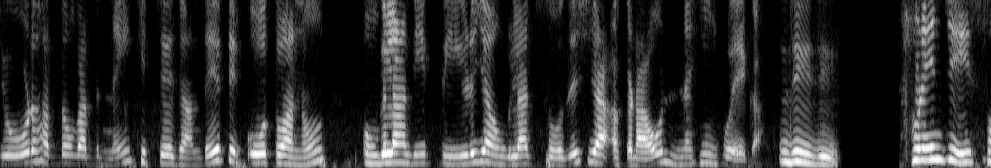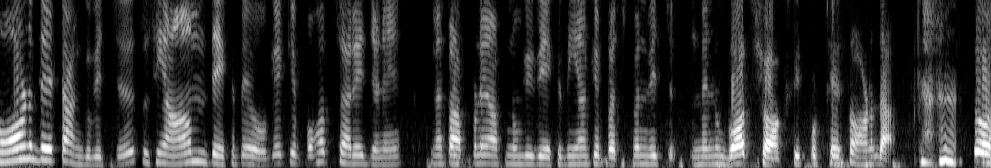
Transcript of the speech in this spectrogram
ਜੋੜ ਹੱਦੋਂ ਵੱਧ ਨਹੀਂ ਖਿੱਚੇ ਜਾਂਦੇ ਤੇ ਉਹ ਤੁਹਾਨੂੰ ਉਂਗਲਾਂ ਦੀ ਪੀੜ ਜਾਂ ਉਂਗਲਾਂ 'ਚ ਸੋਜ਼ਿਸ਼ ਜਾਂ ਅਕੜਾਓ ਨਹੀਂ ਹੋਏਗਾ। ਜੀ ਜੀ। ਹੁਣ ਹੀ ਸੌਣ ਦੇ ਢੰਗ ਵਿੱਚ ਤੁਸੀਂ ਆਮ ਦੇਖਦੇ ਹੋਗੇ ਕਿ ਬਹੁਤ ਸਾਰੇ ਜਣੇ ਮੈਂ ਤਾਂ ਆਪਣੇ ਆਪ ਨੂੰ ਵੀ ਵੇਖਦੀ ਆ ਕਿ ਬਚਪਨ ਵਿੱਚ ਮੈਨੂੰ ਬਹੁਤ ਸ਼ੌਕ ਸੀ ਪੁੱਠੇ ਸੌਣ ਦਾ ਤੋ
